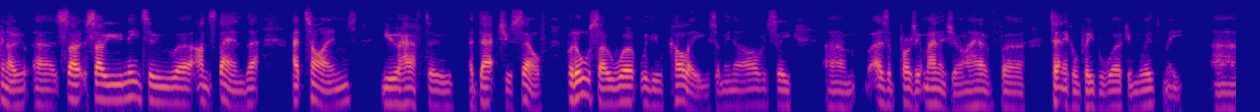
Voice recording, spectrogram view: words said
You know, uh, so so you need to uh, understand that at times you have to adapt yourself, but also work with your colleagues. I mean, obviously, um, as a project manager, I have uh, technical people working with me uh,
